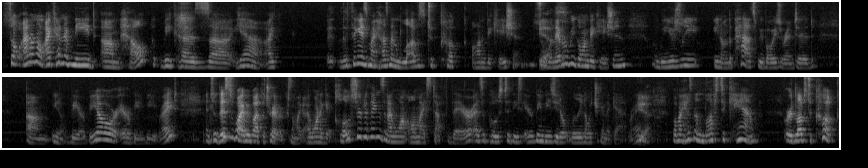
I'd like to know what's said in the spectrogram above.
So I don't know. I kind of need um, help because, uh, yeah, I. The thing is, my husband loves to cook on vacation. So Yes. whenever we go on vacation, we usually, you know, in the past, we've always rented, um, you know, VRBO or Airbnb, right? And so this is why we bought the trailer because I'm like, I want to get closer to things and I want all my stuff there, as opposed to these Airbnbs you don't really know what you're gonna get, right? Yeah. But my husband loves to camp or loves to cook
